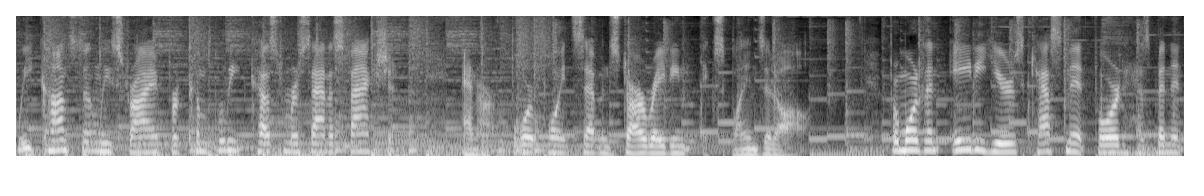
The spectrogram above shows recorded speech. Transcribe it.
We constantly strive for complete customer satisfaction, and our 4.7 star rating explains it all. For more than 80 years, Caskinette Ford has been an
